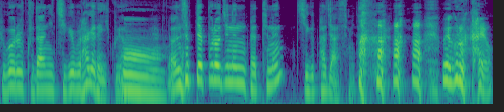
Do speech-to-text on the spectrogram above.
그거를 구단이 지급을 하게 돼 있고요. 어. 연습 때 부러지는 배트는 지급하지 않습니다. 왜 그럴까요?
